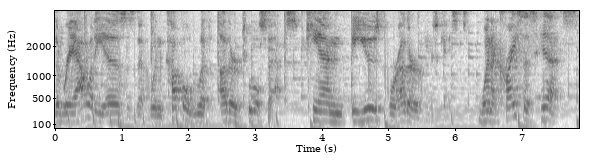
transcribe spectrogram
The reality is is that when coupled with other tool sets can be used for other use cases. When a crisis hits,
